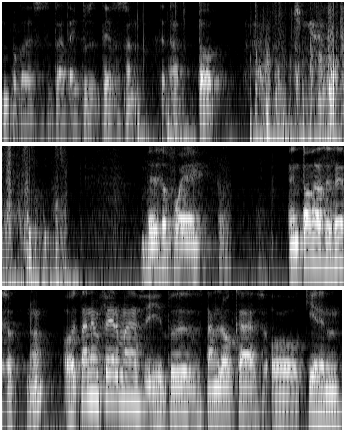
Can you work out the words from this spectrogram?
un poco de eso se trata y pues de eso son, se trató... De eso fue en todas es eso, ¿no? O están enfermas y entonces están locas, o quieren,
